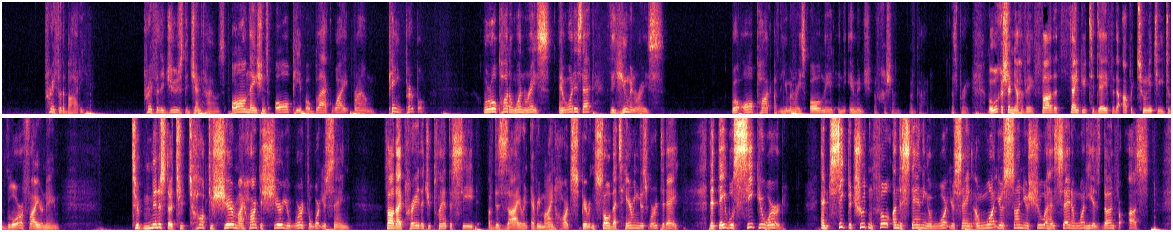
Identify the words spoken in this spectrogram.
Pray for the body. Pray for the Jews, the Gentiles, all nations, all people, black, white, brown, pink, purple. We're all part of one race. And what is that? The human race. We're all part of the human race, all made in the image of Hashem, of God. Let's pray. Baruch Hashem Yahweh. Father, thank you today for the opportunity to glorify your name, to minister, to talk, to share my heart, to share your word for what you're saying. Father, I pray that you plant the seed of desire in every mind, heart, spirit, and soul that's hearing this word today, that they will seek your word and seek the truth and full understanding of what you're saying and what your son Yeshua has said and what he has done for us.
